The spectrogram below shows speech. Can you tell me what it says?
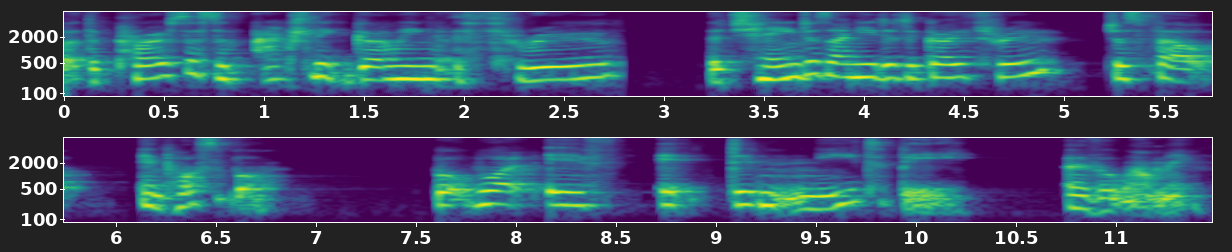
but the process of actually going through the changes I needed to go through just felt impossible. But what if it didn't need to be overwhelming?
